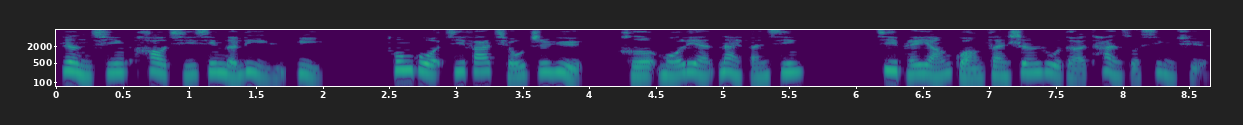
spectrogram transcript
认清好奇心的利与弊，通过激发求知欲和磨练耐烦心，既培养广泛深入的探索兴趣，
